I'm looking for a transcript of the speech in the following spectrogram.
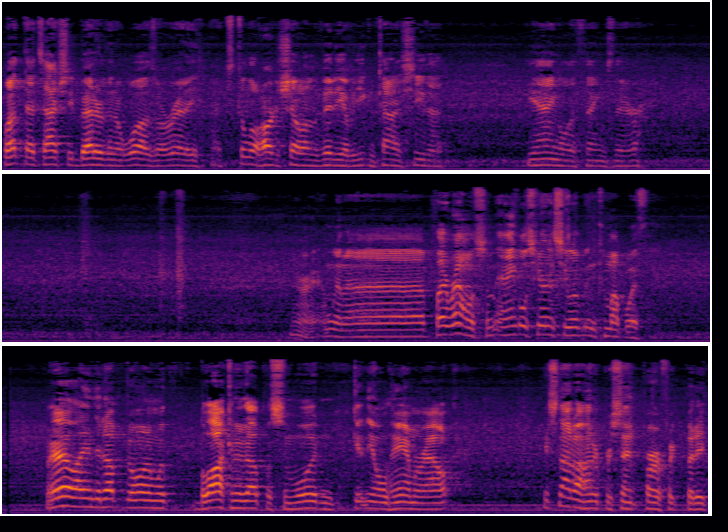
But that's actually better than it was already. It's still a little hard to show on the video, but you can kind of see the, the angle of things there. Alright, I'm going to play around with some angles here and see what we can come up with. Well, I ended up going with blocking it up with some wood and getting the old hammer out. It's not 100% perfect, but it,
